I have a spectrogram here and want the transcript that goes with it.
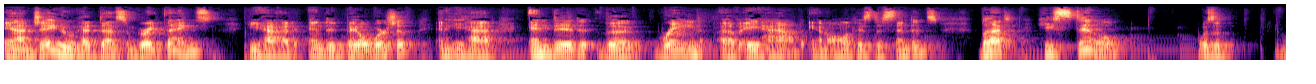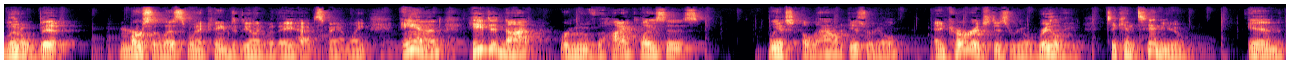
and Jehu had done some great things. He had ended Baal worship and he had ended the reign of Ahab and all of his descendants, but he still was a little bit merciless when it came to dealing with Ahab's family, and he did not remove the high places, which allowed Israel, encouraged Israel really, to continue in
